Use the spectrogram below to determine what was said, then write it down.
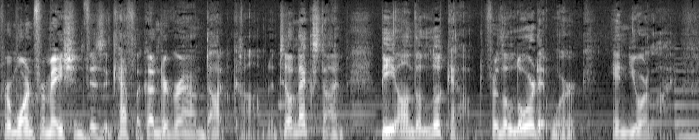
For more information, visit CatholicUnderground.com. Until next time, be on the lookout for the Lord at work in your life.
